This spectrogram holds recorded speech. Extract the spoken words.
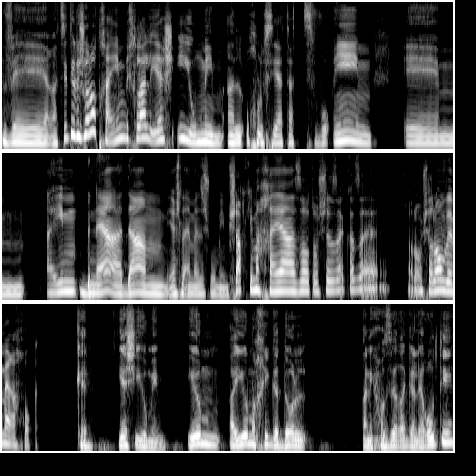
ורציתי לשאול אותך, האם בכלל יש איומים על אוכלוסיית הצבועים? אה, האם בני האדם, יש להם איזשהו ממשק עם החיה הזאת, או שזה כזה שלום שלום ומרחוק? כן, יש איומים. איום, האיום הכי גדול, אני חוזר רגע לרותי,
